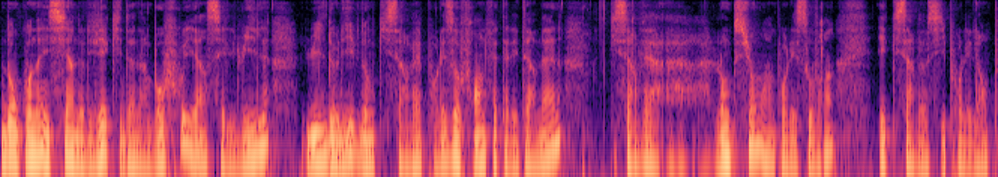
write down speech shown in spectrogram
Donc on a ici un olivier qui donne un beau fruit, hein. c'est l'huile, l'huile d'olive donc qui servait pour les offrandes faites à l'Éternel, qui servait à, l'onction hein, pour les souverains et qui servait aussi pour les lampes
